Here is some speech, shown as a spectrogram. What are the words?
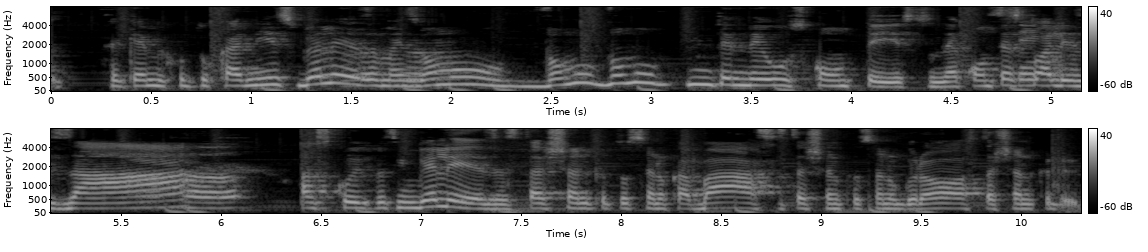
a- você quer me cutucar nisso? Beleza, mas Uhum. vamos, vamos, vamos entender os contextos, né? Contextualizar as coisas, tipo assim, beleza, você tá achando que eu tô sendo cabaça, você tá achando que eu tô sendo grossa, tá achando que eu...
